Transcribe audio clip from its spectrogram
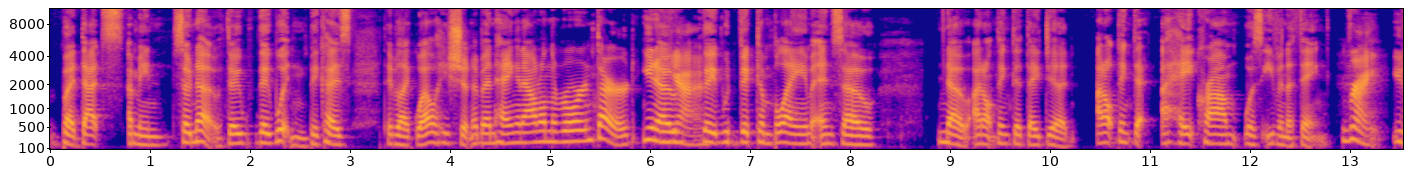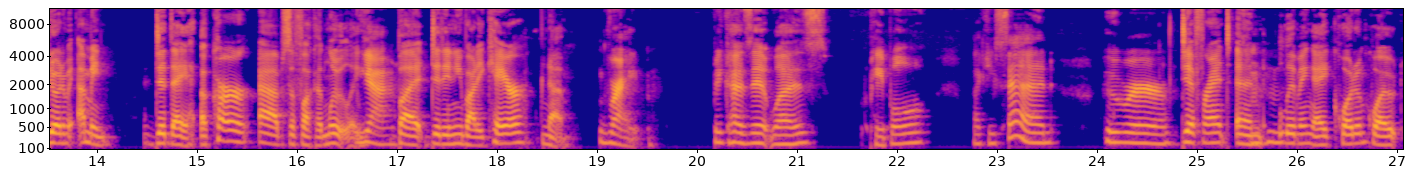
but that's i mean so no they they wouldn't because they'd be like well he shouldn't have been hanging out on the roaring third you know Yeah. they would victim blame and so no i don't think that they did i don't think that a hate crime was even a thing right. you know what I mean? I mean, did they occur? Absolutely. Yeah. But did anybody care? No. Right. Because it was people, like you said, who were, Different and Mhm. living a quote unquote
